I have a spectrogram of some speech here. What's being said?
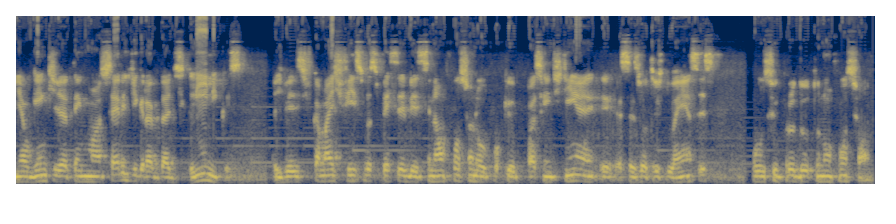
em alguém que já tem uma série de gravidades clínicas, às vezes fica mais difícil você perceber se não funcionou porque o paciente tinha essas outras doenças ou se o produto não funciona.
